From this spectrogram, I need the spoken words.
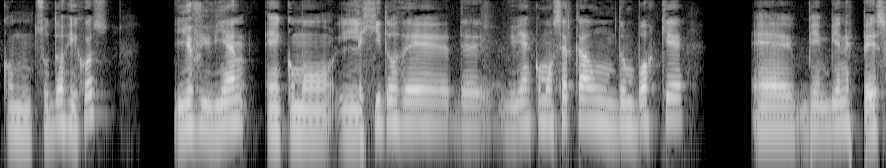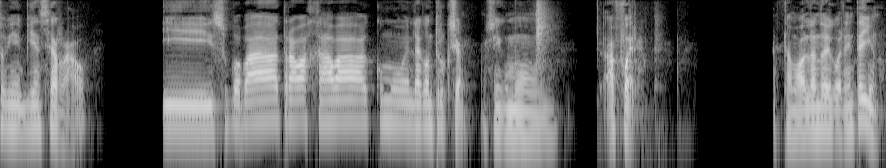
con sus dos hijos y ellos vivían eh, como lejitos de, vivían como cerca de un, de un bosque eh, bien, bien espeso, bien, bien cerrado. Y su papá trabajaba como en la construcción, así como afuera. Estamos hablando de 41.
